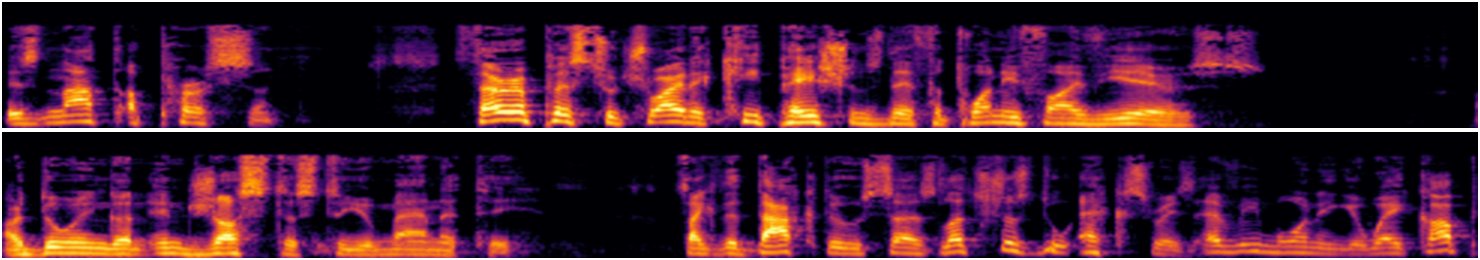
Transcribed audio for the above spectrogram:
is not a person. Therapists who try to keep patients there for 25 years are doing an injustice to humanity. It's like the doctor who says, let's just do x-rays. Every morning you wake up,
